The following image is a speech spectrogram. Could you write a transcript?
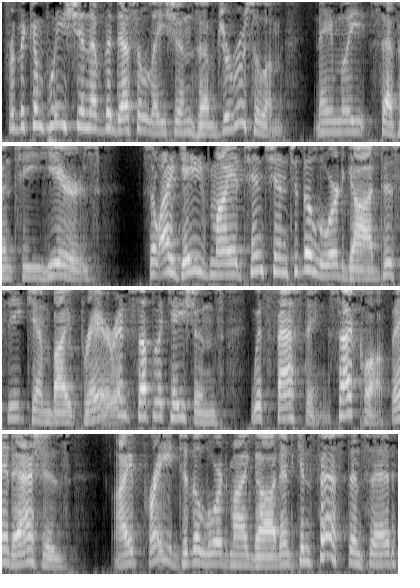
for the completion of the desolations of Jerusalem, namely seventy years. So I gave my attention to the Lord God to seek him by prayer and supplications, with fasting, sackcloth, and ashes. I prayed to the Lord my God, and confessed and said,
